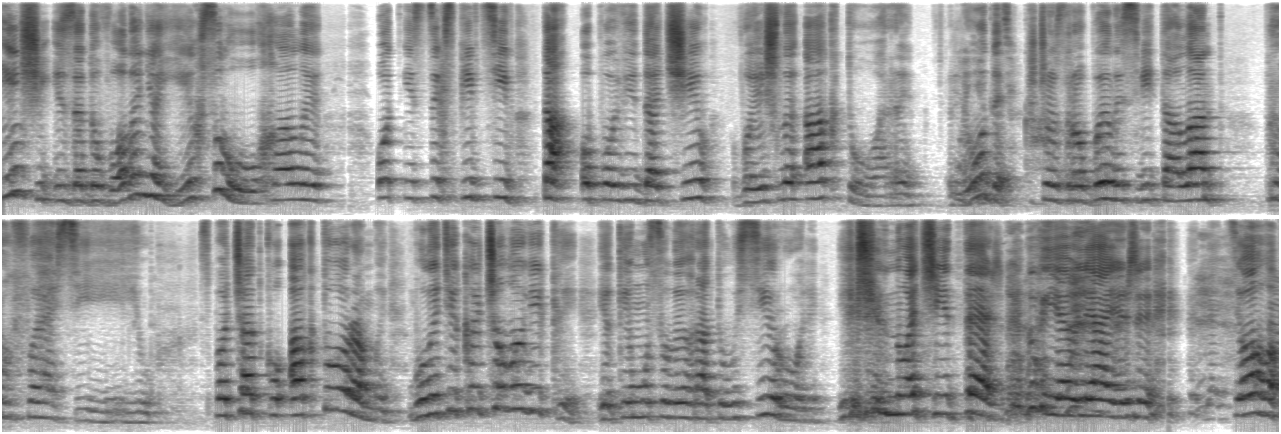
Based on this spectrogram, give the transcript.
інші із задоволення їх слухали. От із цих співців та оповідачів вийшли актори. Люди, що зробили свій талант професією. Спочатку акторами були тільки чоловіки, які мусили грати усі ролі. І жіночі теж, виявляєш. Для цього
